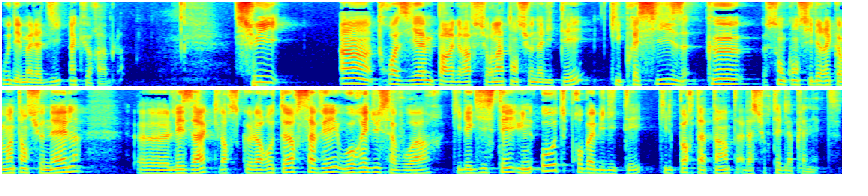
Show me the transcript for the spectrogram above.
ou des maladies incurables. Suit un troisième paragraphe sur l'intentionnalité, qui précise que sont considérés comme intentionnels euh, les actes lorsque leur auteur savait ou aurait dû savoir qu'il existait une haute probabilité qu'ils portent atteinte à la sûreté de la planète.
